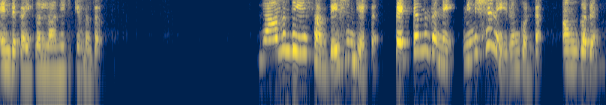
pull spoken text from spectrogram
എന്റെ കൈകളിലാണ് ഇരിക്കുന്നത്. രാമന്റെ ഈ സന്ദേശം കേട്ട് പെട്ടെന്ന് തന്നെ നിമിഷ നേരം കൊണ്ട് അങ്കദൻ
